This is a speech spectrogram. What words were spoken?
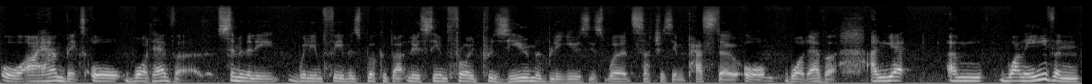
or iambics or whatever. Similarly, William Feaver's book about Lucian Freud presumably uses words such as impasto or whatever, and yet um, one even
